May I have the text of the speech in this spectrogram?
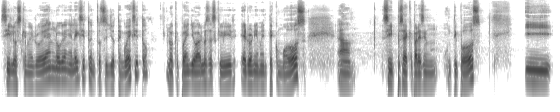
si los que me rodean logran el éxito, entonces yo tengo éxito lo que pueden llevarlos a escribir erróneamente como 2. Ah, sí, o sea que parecen un tipo 2. Y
